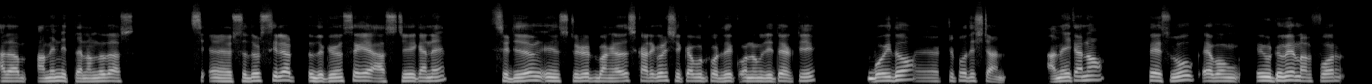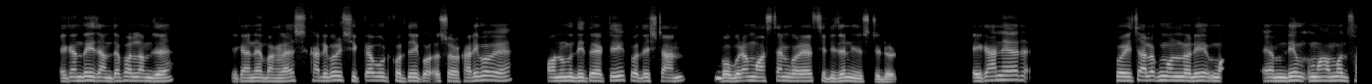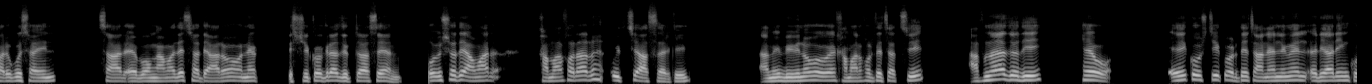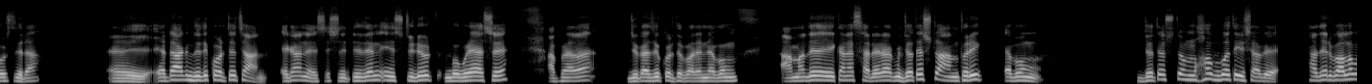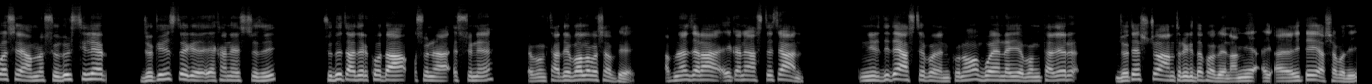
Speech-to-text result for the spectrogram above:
আর আমি নিত্যানন্দ দাস। সুদূর সিলেট দক্ষিণগঞ্জ থেকে আসছি এখানে। সিটিজেন ইনস্টিটিউট বাংলাদেশ কারিগরি শিক্ষা বোর্ড কর্তৃক অনুমোদিত একটি বৈধ একটি প্রতিষ্ঠান। আমি এখানে ফেসবুক এবং ইউটিউবের মারফত এখান থেকে জানতে পারলাম যে এখানে বাংলাদেশ কারিগরি শিক্ষা বোর্ড কর্তৃক সরকারিভাবে অনুমোদিত একটি প্রতিষ্ঠান বগুড়া মহাস্থানগড়ের সিটিজেন ইনস্টিটিউট। এখানের পরিচালক মণ্ডলী এমডি মোহাম্মদ ফারুক হুসাইন স্যার এবং আমাদের সাথে আরও অনেক শিক্ষকরা যুক্ত আছেন, ভবিষ্যতে আমার খামার করার ইচ্ছে আছে আর কি আমি বিভিন্নভাবে খামার করতে চাচ্ছি। আপনারা যদি কেউ এই কোর্সটি করতে চান, অ্যানিমেল রিয়ারিং কোর্স যেটা, এই এটা যদি করতে চান, এখানে সিটিজেন ইনস্টিটিউট বগুড়ায় আসে আপনারা যোগাযোগ করতে পারেন এবং আমাদের এখানে স্যারেরা যথেষ্ট আন্তরিক এবং যথেষ্ট মহব্বত হিসাবে তাদের ভালোবাসে আমরা শুধু সিলেট, জকিস থেকে এখানে এসেছি। শুধু তাদের কথা শোনা, শুনে এবং তাদের ভালোবাসা পেয়ে। আপনারা যারা এখানে আসতে চান, নির্দ্বিধায় আসতে পারেন। কোনো বয়ে নেই এবং তাদের যথেষ্ট আন্তরিকতা পাবেন। আমি এটাই আশাবাদী।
